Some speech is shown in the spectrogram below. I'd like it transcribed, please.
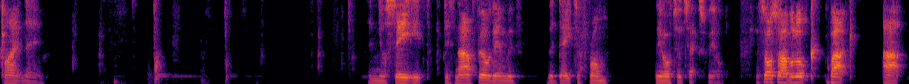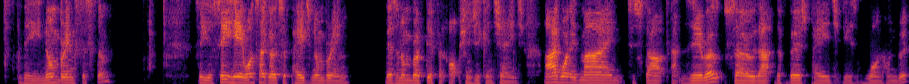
client name. And you'll see it is now filled in with the data from the auto text field. Let's also have a look back at the numbering system. So you'll see here, once I go to page numbering, there's a number of different options you can change. I've wanted mine to start at zero so that the first page is 100.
